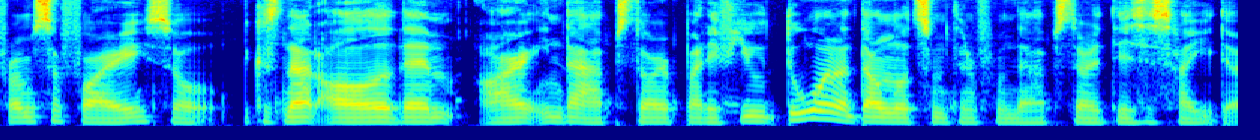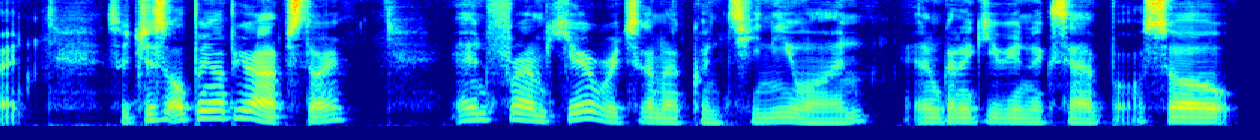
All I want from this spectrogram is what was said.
from Safari. So because not all of them are in the App Store, but if you do want to download something from the App Store, this is how you do it. So just open up your App Store. And from here, we're just to continue on. And I'm to give you an example. So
